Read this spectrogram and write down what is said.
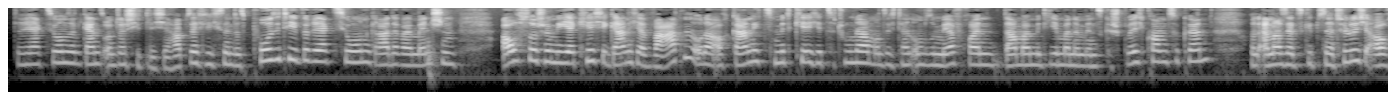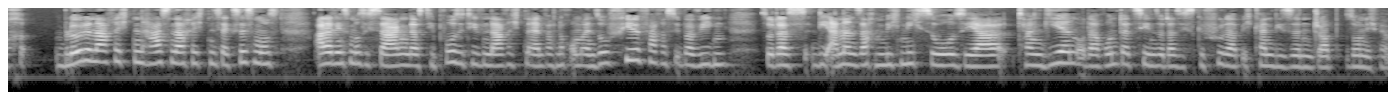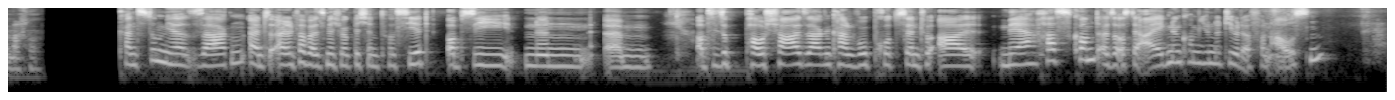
Die Reaktionen sind ganz unterschiedliche. Hauptsächlich sind es positive Reaktionen, gerade weil Menschen auf Social Media Kirche gar nicht erwarten oder auch gar nichts mit Kirche zu tun haben und sich dann umso mehr freuen, da mal mit jemandem ins Gespräch kommen zu können. Und andererseits gibt es natürlich auch blöde Nachrichten, Hassnachrichten, Sexismus. Allerdings muss ich sagen, dass die positiven Nachrichten einfach noch um ein so Vielfaches überwiegen, sodass die anderen Sachen mich nicht so sehr tangieren oder runterziehen, sodass ich das Gefühl habe, ich kann diesen Job so nicht mehr machen. Kannst du mir sagen, also einfach weil es mich wirklich interessiert, ob sie einen, ähm, ob sie so pauschal sagen kann, wo prozentual mehr Hass kommt, also aus der eigenen Community oder von außen?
